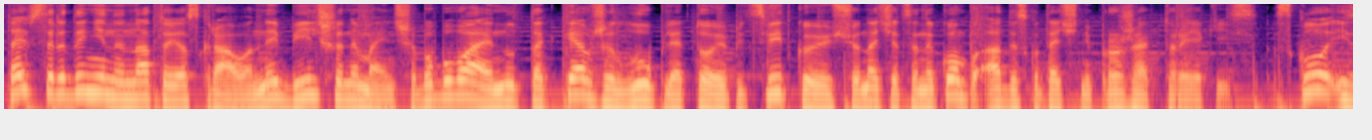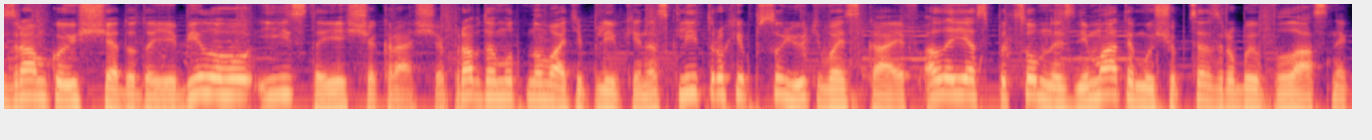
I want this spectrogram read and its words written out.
Та й всередині не надто яскраво, не більше, не менше, бо буває, ну таке вже луплять тою підсвіткою, що наче це не комп, а дискотечні прожектори якісь. Скло із рамкою ще додає білого і стає ще краще. Правда, мутнуваті плівки на склі трохи псують весь кайф, але я спецом не зніматиму, щоб це зробив власник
